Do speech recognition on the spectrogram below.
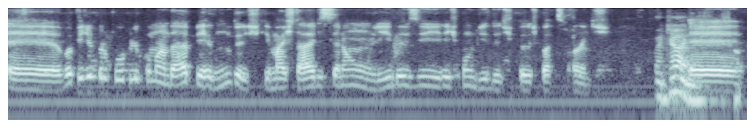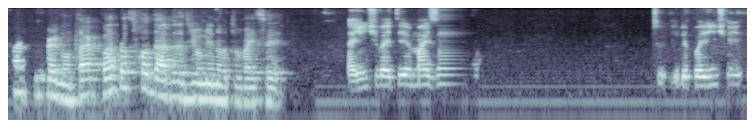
É, vou pedir para o público mandar perguntas que mais tarde serão lidas e respondidas pelos participantes. Ô Johnny, é... só para te perguntar, quantas rodadas de um minuto vai ser? A gente vai ter mais um. E depois a gente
